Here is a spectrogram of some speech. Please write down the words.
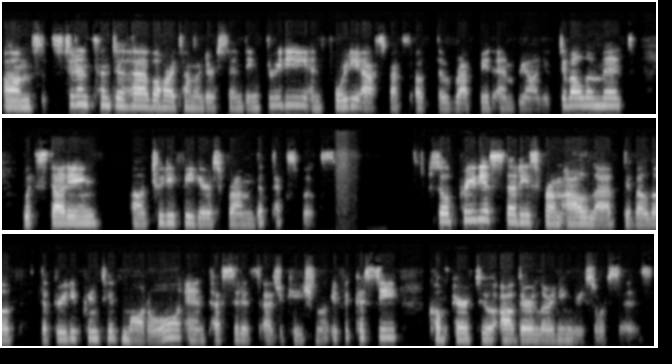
um, students tend to have a hard time understanding 3D and 4D aspects of the rapid embryonic development with studying uh, 2D figures from the textbooks. So previous studies from our lab developed the 3D printed model and tested its educational efficacy compared to other learning resources.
